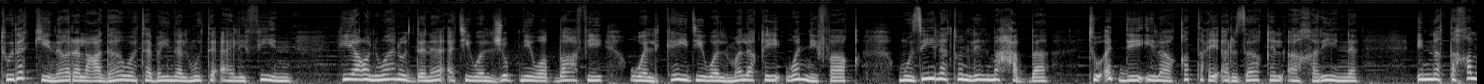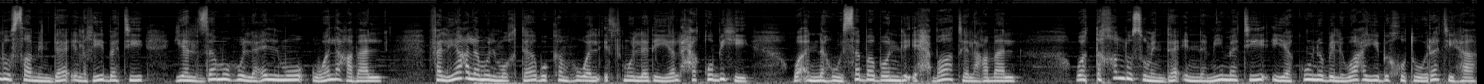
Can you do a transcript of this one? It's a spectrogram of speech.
تذكي نار العداوة بين المتآلفين. هي عنوان الدناءة والجبن والضعف والكيد والملق والنفاق مزيلة للمحبة تؤدي إلى قطع أرزاق الآخرين. إن التخلص من داء الغيبة يلزمه العلم والعمل فليعلم المغتاب كم هو الإثم الذي يلحق به وأنه سبب لإحباط العمل. والتخلص من داء النميمة يكون بالوعي بخطورتها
